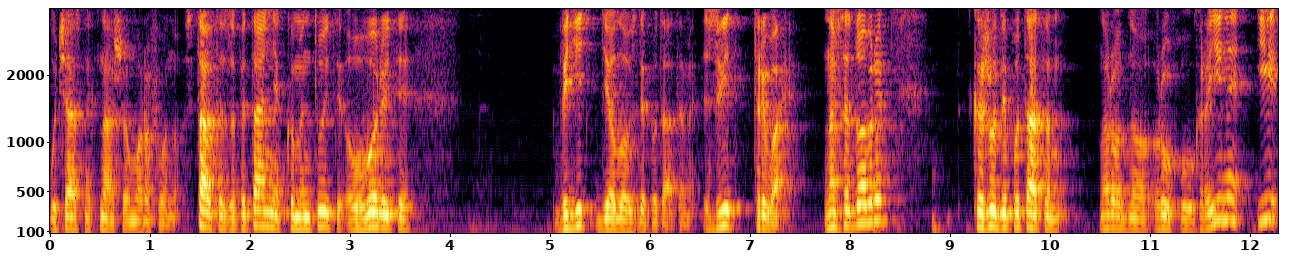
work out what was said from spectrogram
учасник нашого марафону. Ставте запитання, коментуйте, обговорюйте. Ведіть діалог з депутатами. Звіт триває. На все добре. Кажу депутатам Народного руху України і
